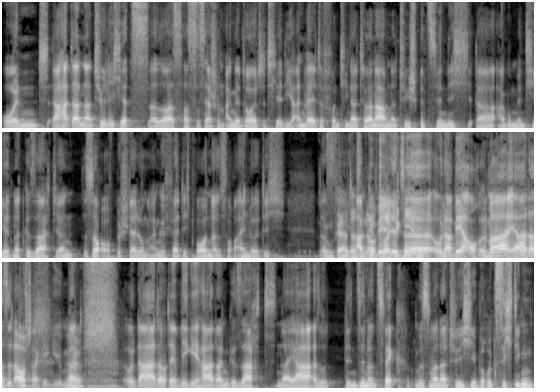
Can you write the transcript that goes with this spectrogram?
Und da hat dann natürlich jetzt, also hast, hast du es ja schon angedeutet, hier die Anwälte von Tina Turner haben natürlich spitzfindig da argumentiert und hat gesagt, ja, ist auch auf Bestellung angefertigt worden, das ist auch mhm. eindeutig Irgendwer hat das Abgebildete oder wer auch immer, ja, das in Auftrag gegeben hat. Ja. Und da hat auch der WGH dann gesagt, na ja, also den Sinn und Zweck müssen wir natürlich hier berücksichtigen.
